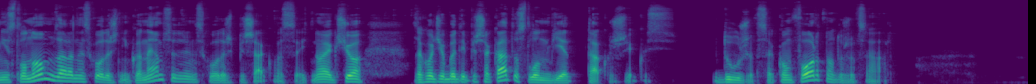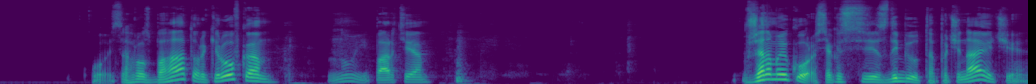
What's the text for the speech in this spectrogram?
ні слоном зараз не сходиш, ні конем сюди не сходиш, пішак висить. Ну, а якщо захоче бити пішака, то слон б'є також якось дуже все комфортно, дуже все гарно. Ось, загроз багато, рокіровка. Ну і партія. Вже на мою користь, якось з дебюта починаючи.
